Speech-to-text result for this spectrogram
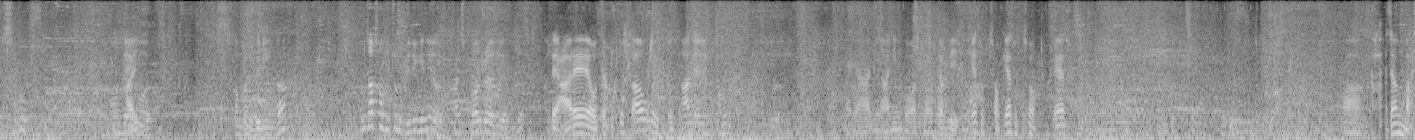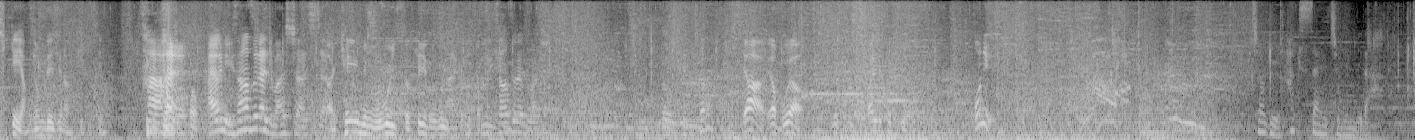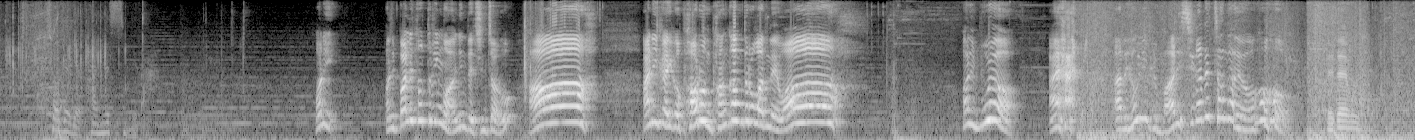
15. 어 근데 아이. 이거 한번 느린가? 혼자 쳐도 좀 느리긴 해요. 같이 도와줘야 되는데. 근데 아래 어차피 또 싸우고 있거든. 아, 네. 방... 아니 아니 아닌 것 같아. 어차피 계속 쳐 계속 쳐 계속. 와 가장 맛있게 양념되진 않겠지. 지금 아. 아, 형님 이상한 소리 하지 마시죠, 아, 진짜. 아 케인은 오고 있어. 케인 오고 아, 있어. 그, 그 이상한 소리 하지 마시죠. 너 괜찮아? 야 야 뭐야? 왜 빨리 터뜨려? 아니, 적이 학살 중입니다. 적에게 당했습니다. 아니, 아니 빨리 터뜨린 거 아닌데 진짜로? 아, 아니 그러니까 이거 바론 반감 들어갔네. 와, 아니 뭐야? 아, 아, 근데 형님 그 말이 시간 됐잖아요. 내 잘못이야.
